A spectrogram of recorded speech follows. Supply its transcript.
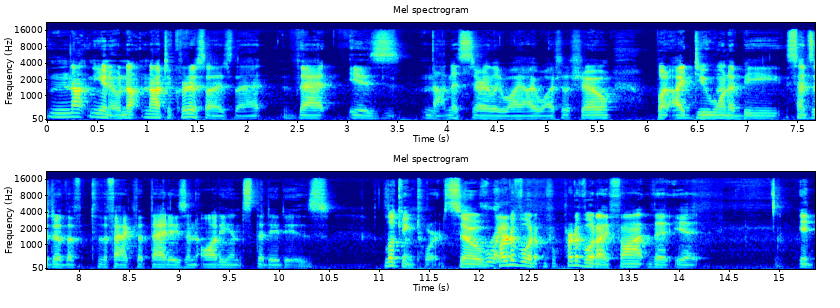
not, you know, not not to criticize that. That is not necessarily why I watch the show, but I do want to be sensitive to the, to the fact that that is an audience that it is looking towards. So Right. part of what part of what I thought that it it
